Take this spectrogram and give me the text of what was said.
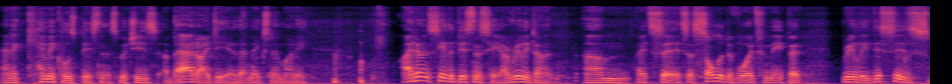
and a chemicals business, which is a bad idea that makes no money. I don't see the business here. I really don't. Um, it's a, it's a solid avoid for me. But really, this is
